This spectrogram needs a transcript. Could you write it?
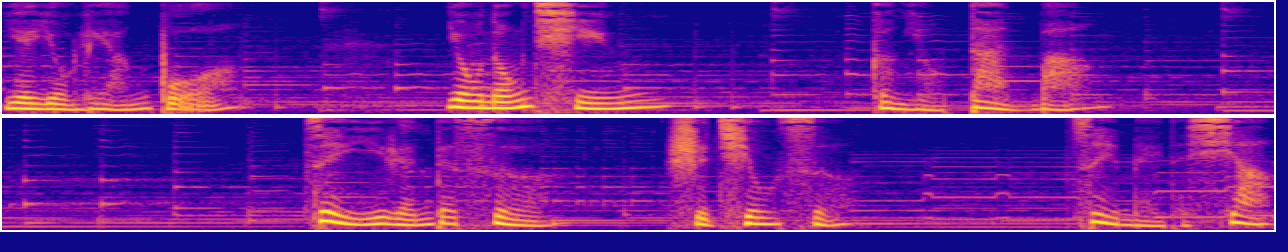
也有凉薄，有浓情，更有淡忘。最宜人的色是秋色，最美的相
